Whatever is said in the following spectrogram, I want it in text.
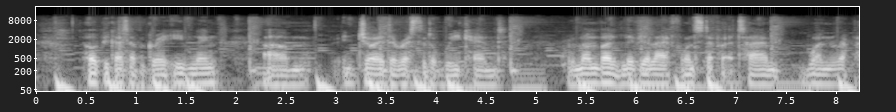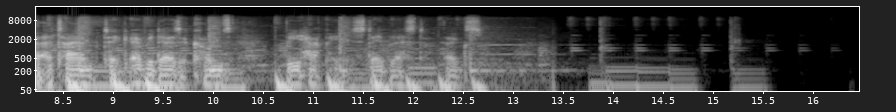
Hope you guys have a great evening. Um, enjoy the rest of the weekend. Remember, live your life one step at a time, one rep at a time. Take every day as it comes. Be happy. Stay blessed. Thanks.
